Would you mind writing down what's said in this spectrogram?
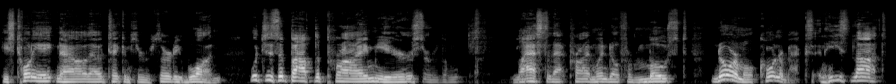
he's 28 now, that would take him through 31, which is about the prime years or the last of that prime window for most normal cornerbacks and he's not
